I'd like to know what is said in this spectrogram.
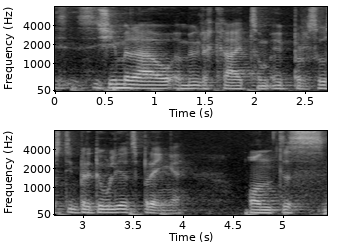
es ist immer auch eine Möglichkeit, um jemanden sonst in Bredouille zu bringen. Und das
